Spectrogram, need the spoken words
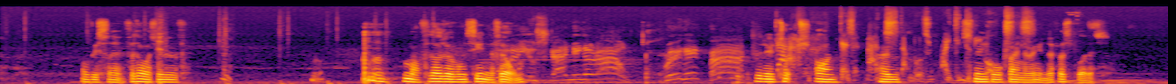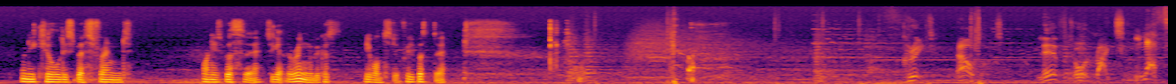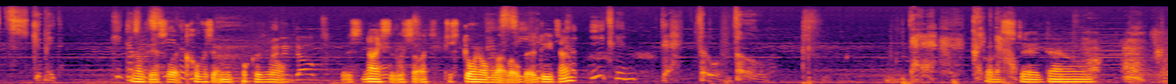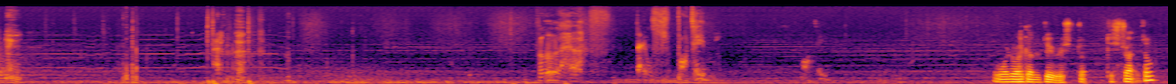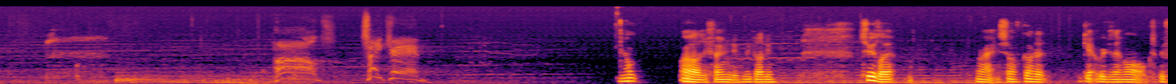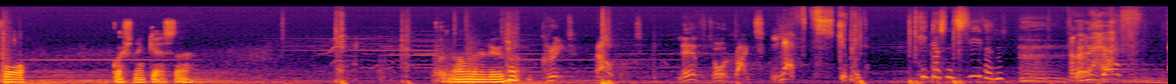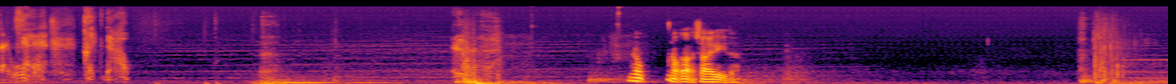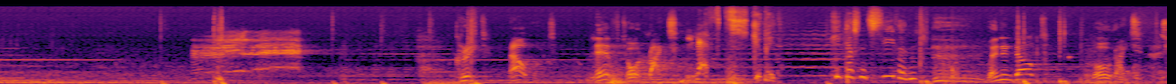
obviously for those who've well for those who haven't seen the film You standing around? Bring it back! they do touch on Desert man Oh, how stumbles right into the Smeagol found the ring in the first place when he killed his best friend on his birthday to get the ring because he wanted it for his birthday. Great. Now what? Left or right? Left, stupid. He And obviously it covers it in the book as well. in doubt, It's nice that they're sort of just going over that little bit of detail. Gotta stare down. They'll spot him. Spot him. What do I gotta do? Distra- distract them? Hounds! Take him! Nope. Oh, they found him. They got him. Too late. Right, so I've got to get rid of them orcs before Greshnik gets there. Don't know how I'm going to do that. Great. Now what? Left or right? Left, stupid. He doesn't see them. When in doubt, They'll there. Quick now. Nope, not that side either.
